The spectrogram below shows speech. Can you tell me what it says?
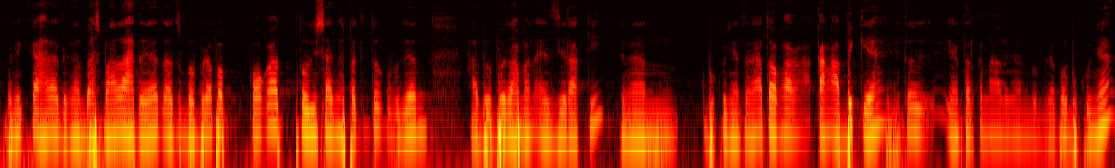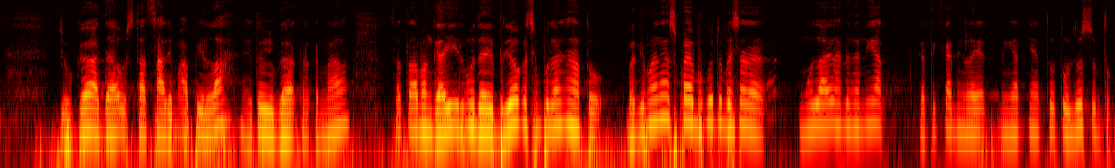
menikahlah dengan basmalah tuh ya. Terus beberapa pokok tulisannya seperti itu. Kemudian Habibur Rahman El Ziraki dengan bukunya atau Kang, Kang Abik ya itu yang terkenal dengan beberapa bukunya. Juga ada Ustadz Salim Apillah itu juga terkenal. Setelah menggali ilmu dari beliau kesimpulannya satu, bagaimana supaya buku itu bisa mulailah dengan niat ketika nilai niatnya itu tulus untuk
